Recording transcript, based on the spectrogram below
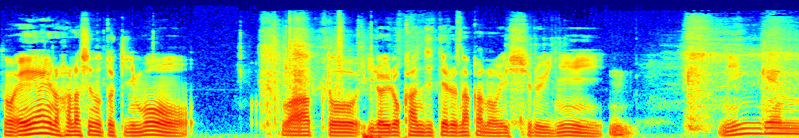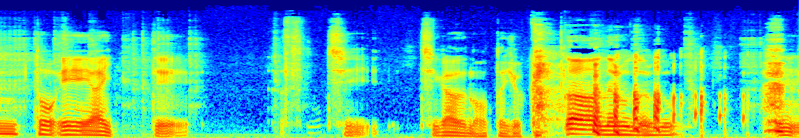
その AI の話の時にも、ふわーっといろいろ感じてる中の一種類に、うん。人間と AI って、ち、違うのというか、ああ、なるほど、なるほど。うん。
